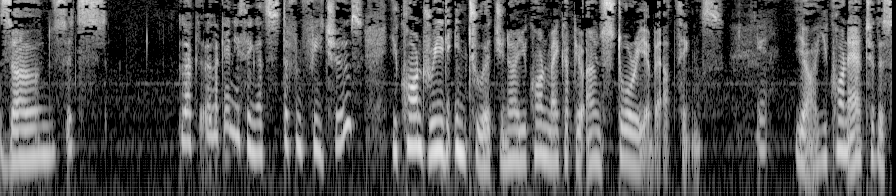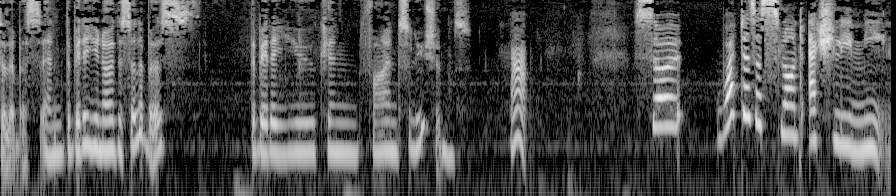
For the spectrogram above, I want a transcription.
zones. It's like, like anything, it's different features. You can't read into it, you know, you can't make up your own story about things. Yeah. Yeah, you can't add to the syllabus. And the better you know the syllabus, the better you can find solutions. Wow. So, what does a slant actually mean?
